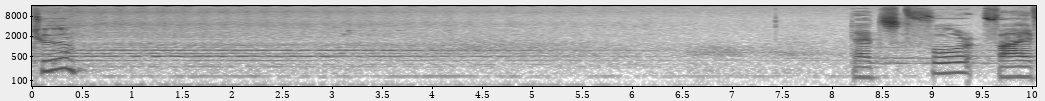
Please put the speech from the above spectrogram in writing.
two. That's four, five,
